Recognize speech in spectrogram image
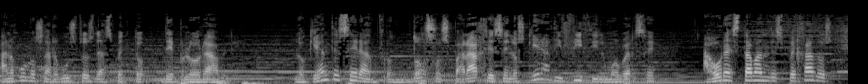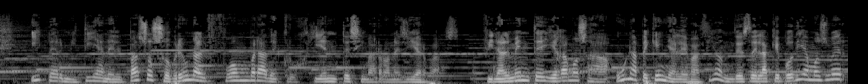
algunos arbustos de aspecto deplorable. Lo que antes eran frondosos parajes en los que era difícil moverse, ahora estaban despejados y permitían el paso sobre una alfombra de crujientes y marrones hierbas. Finalmente llegamos a una pequeña elevación desde la que podíamos ver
